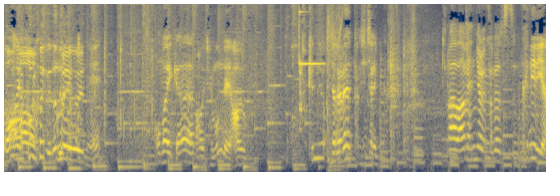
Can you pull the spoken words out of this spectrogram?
오. 와, 이거 거울 거기 왜 넣는 거예요? 네. Oh my God. 아우, 잘 먹네. 아유. 좋겠네요. 자, 그러면 당신 차례입니다. 아, 마음이 한결 가벼워졌습니다. 큰일이야.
